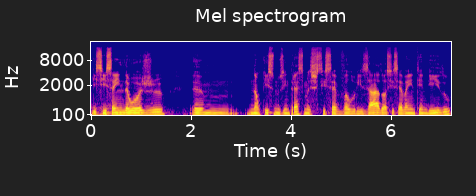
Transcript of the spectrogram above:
E se isso ainda hoje, hum, não que isso nos interesse, mas se isso é valorizado ou se isso é bem entendido,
